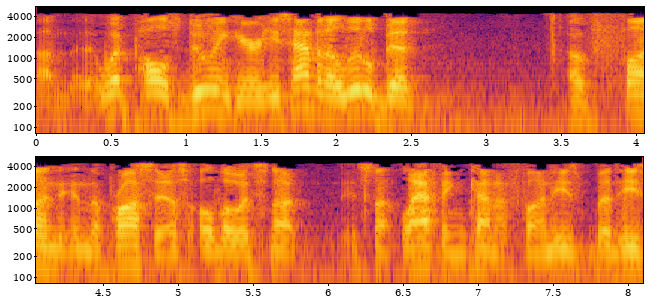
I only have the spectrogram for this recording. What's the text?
um, what Paul's doing here. He's having a little bit of fun in the process, although it's not it's not laughing kind of fun. He's but he's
